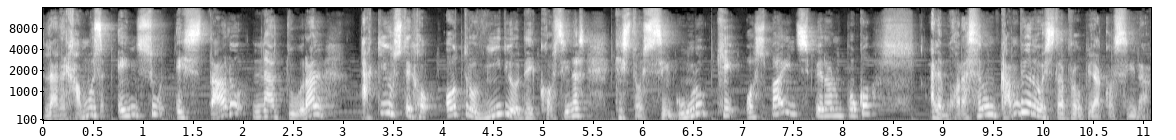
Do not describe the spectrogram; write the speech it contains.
la dejamos en su estado natural. Aquí os dejo otro vídeo de cocinas que estoy seguro que os va a inspirar un poco, a lo mejor hacer un cambio en nuestra propia cocina.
